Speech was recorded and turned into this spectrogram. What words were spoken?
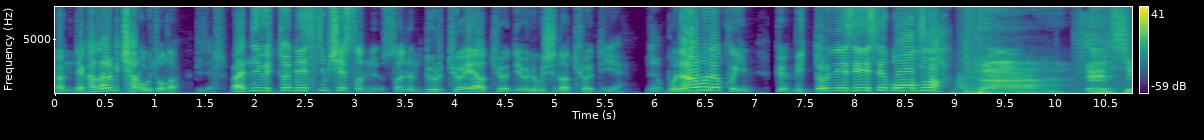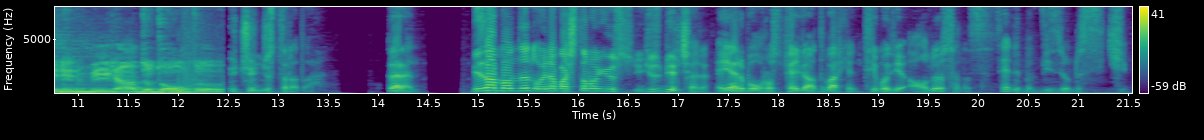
Ya ne kadar bir çar uydu olabilir. Ben de Victor Nesli bir şey san- sanıyorum dürtüyor, e atıyor diye, ölüm ışını atıyor diye. Ya bu ne amına koyayım? Victor Nesli ise bu Allah. Hepsinin miladı doldu. Üçüncü sırada. Garen. Bir zamanların oyuna başlama 100, 101 çarı. Eğer bu orospu evladı varken Timo diye ağlıyorsanız senin ben vizyonunu sikeyim.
